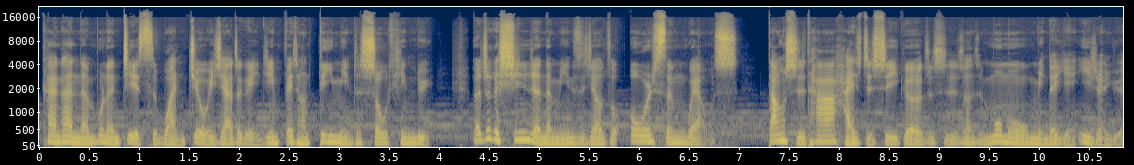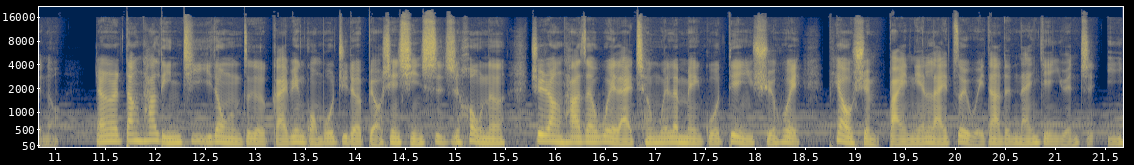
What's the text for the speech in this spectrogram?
看看能不能借此挽救一下这个已经非常低迷的收听率。而这个新人的名字叫做 Orson Welles。当时他还只是一个就是算是默默无名的演艺人员哦。然而，当他灵机一动，这个改变广播剧的表现形式之后呢，却让他在未来成为了美国电影学会票选百年来最伟大的男演员之一。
